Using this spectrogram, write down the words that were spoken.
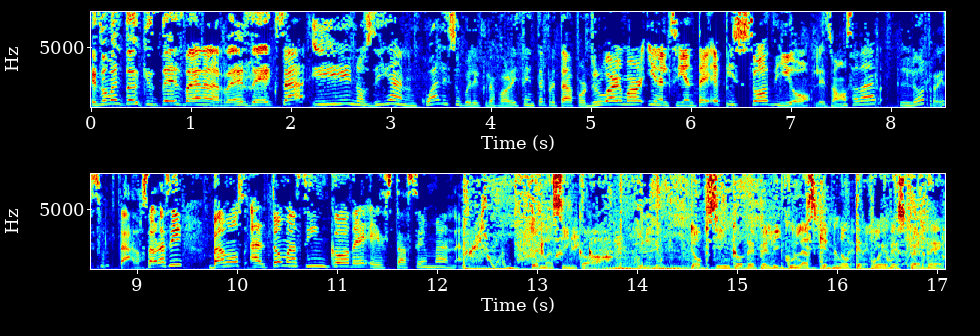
Es momento de que ustedes vayan a las redes de EXA y nos digan cuál es su película favorita interpretada por Drew Barrymore y en el siguiente episodio les vamos a dar los resultados. Ahora sí, vamos al toma 5 de esta semana. Toma 5. Top 5 de películas que no te puedes perder.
